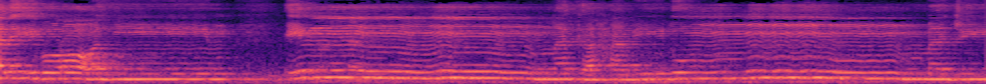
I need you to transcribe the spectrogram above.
آل إبراهيم إنك حميد مجيد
